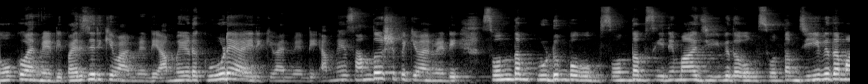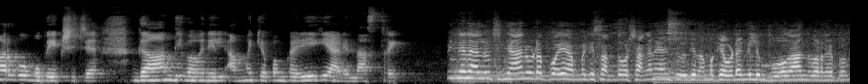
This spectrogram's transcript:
നോക്കുവാൻ വേണ്ടി പരിചരിക്കുവാൻ വേണ്ടി അമ്മയുടെ കൂടെ ആയിരിക്കുവാൻ വേണ്ടി അമ്മയെ സന്തോഷിപ്പിക്കുവാൻ വേണ്ടി സ്വന്തം കുടുംബവും സ്വന്തം സിനിമാ ജീവിതവും സ്വന്തം ജീവിതമാർഗവും ഉപേക്ഷിച്ച് ഗാന്ധി ഭവനിൽ അമ്മയ്ക്കൊപ്പം കഴിയുകയാണ് ഇന്ന് ആ സ്ത്രീ. പിന്നെ ആലോചിച്ച് ഞാനിവിടെ പോയ അമ്മയ്ക്ക് സന്തോഷം. അങ്ങനെ ഞാൻ ചോദിക്കും നമുക്ക് എവിടെങ്കിലും പോകാമെന്ന് പറഞ്ഞപ്പം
